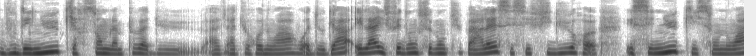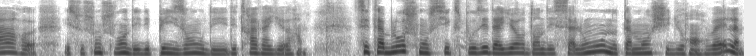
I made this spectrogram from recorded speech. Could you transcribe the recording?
d'où des nus qui ressemblent un peu à du, Renoir ou à Degas. Et là, il fait donc ce dont tu parlais, c'est ces figures euh, et ces nus qui sont noirs, euh, et ce sont souvent des, paysans ou des, travailleurs. Ces tableaux sont aussi exposés d'ailleurs dans des salons, notamment chez Durand-Ruel.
